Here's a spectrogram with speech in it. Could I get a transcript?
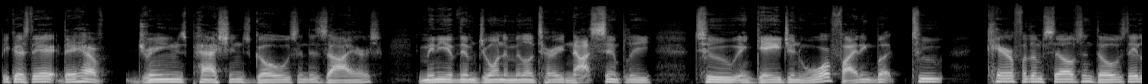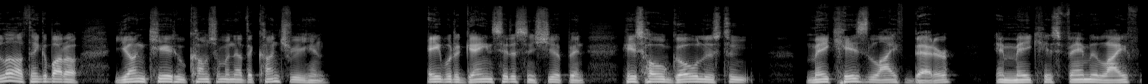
because they they have dreams, passions, goals and desires. Many of them join the military not simply to engage in war fighting, but to care for themselves and those they love. Think about a young kid who comes from another country and able to gain citizenship and his whole goal is to make his life better and make his family life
